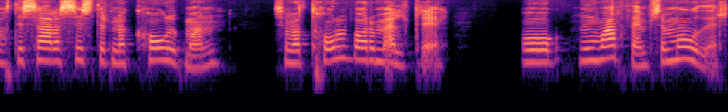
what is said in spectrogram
átti Sara sýsturna Coleman sem var 12 árum eldri og hún var þeim sem móðir.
